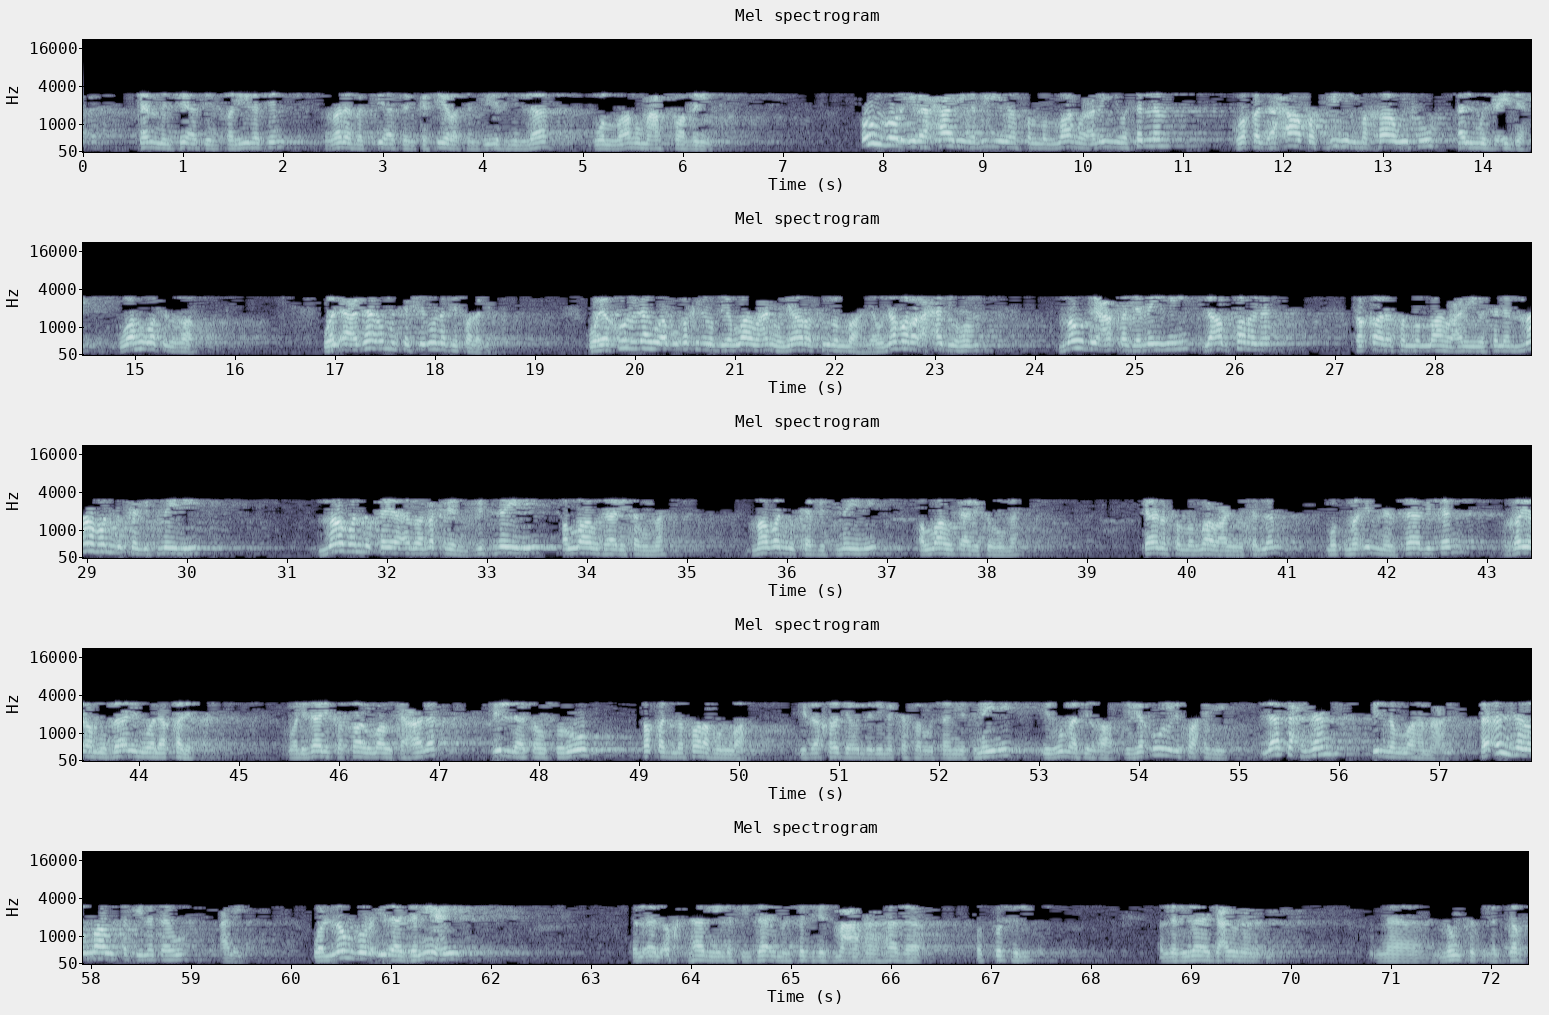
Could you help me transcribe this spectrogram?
كم من فئة قليلة غلبت فئة كثيرة بإذن الله والله مع الصابرين. انظر إلى حال نبينا صلى الله عليه وسلم وقد أحاطت به المخاوف المزعجة وهو في الغار. والأعداء منتشرون في طلبه. ويقول له أبو بكر رضي الله عنه يا رسول الله لو نظر أحدهم موضع قدميه لأبصرنا. فقال صلى الله عليه وسلم ما ظنك باثنين ما ظنك يا أبا بكر باثنين الله ثالثهما؟ ما ظنك باثنين الله ثالثهما؟ كان صلى الله عليه وسلم مطمئنا ثابتا غير مبال ولا قلق. ولذلك قال الله تعالى إلا تنصروه فقد نصره الله. إذ أخرجه الذين كفروا ثاني اثنين إذ هما في الغار. إذ يقول لصاحبه لا تحزن إن الله معنا. فأنزل الله سكينته عليه. ولننظر إلى جميع الأخت هذه التي دائما تجلس معها هذا الطفل الذي لا يجعلنا ننفذ إلى الدرس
